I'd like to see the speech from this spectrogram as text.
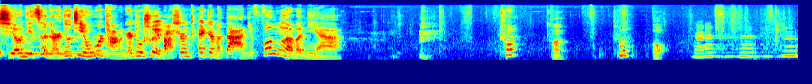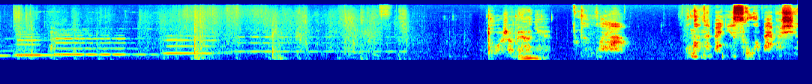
行，你自个儿就进屋躺着就睡，把声开这么大，你疯了吧你？出来啊！出来。哦。躲什么呀你？我呀，我刚才拍你死活拍不醒，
